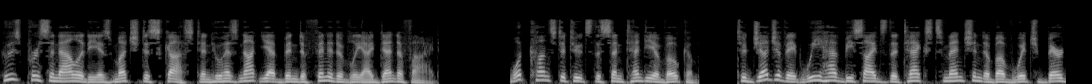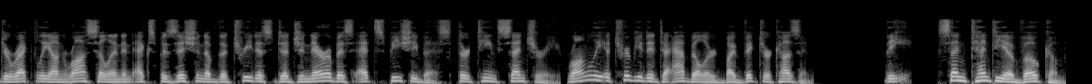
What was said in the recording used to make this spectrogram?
whose personality is much discussed and who has not yet been definitively identified. What constitutes the sententia vocum? To judge of it we have besides the texts mentioned above which bear directly on Roscelin an exposition of the treatise De Generibus et Speciebus 13th century, wrongly attributed to Abelard by Victor Cousin. The «sententia vocum»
